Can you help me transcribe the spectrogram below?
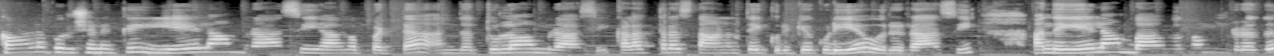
காலபுருஷனுக்கு ஏழாம் ராசியாகப்பட்ட அந்த துலாம் ராசி கலத்திர ஸ்தானத்தை குறிக்கக்கூடிய ஒரு ராசி. அந்த ஏழாம் பாவகம்ன்றது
